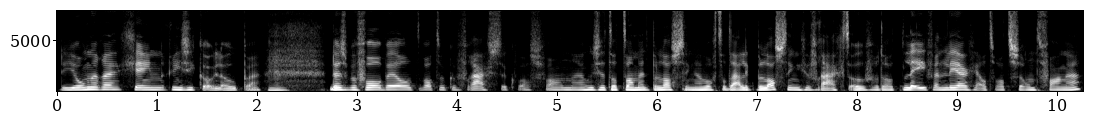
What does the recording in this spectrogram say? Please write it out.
de jongeren geen risico lopen. Dus bijvoorbeeld, wat ook een vraagstuk was van eh, hoe zit dat dan met belastingen? Wordt er dadelijk belasting gevraagd over dat leven- en leergeld wat ze ontvangen?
